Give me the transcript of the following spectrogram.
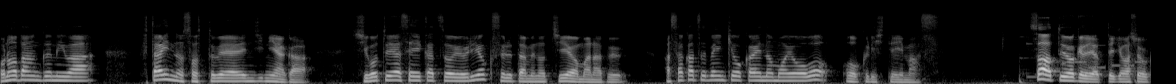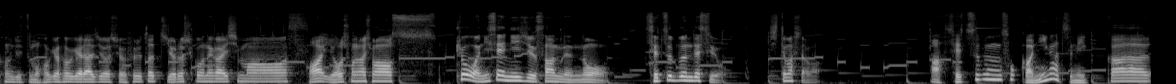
この番組は2人のソフトウェアエンジニアが仕事や生活をより良くするための知恵を学ぶ朝活勉強会の模様をお送りしています。さあというわけでやっていきましょう。本日もほげほげラジオショーフルタッチよろしくお願いします。はい、よろしくお願いします。今日は2023年の節分ですよ。知ってましたか？あ、節分、そっか、2月3日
